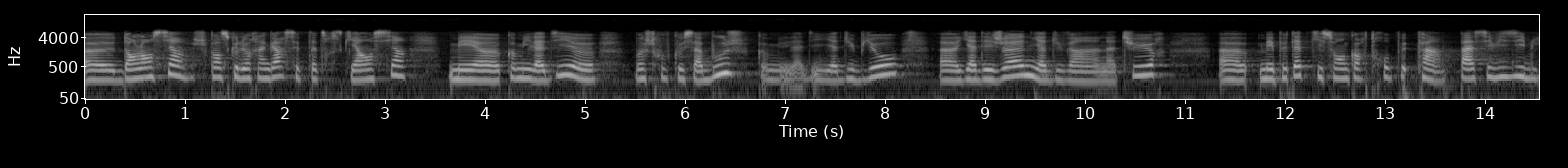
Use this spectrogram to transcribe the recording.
euh, dans l'ancien. Je pense que le ringard, c'est peut-être ce qui est ancien. Mais euh, comme il a dit, moi je trouve que ça bouge. Comme il a dit, il y a du bio, il y a des jeunes, il y a du vin nature. Mais peut-être qu'ils sont encore trop, enfin, pas assez visibles.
